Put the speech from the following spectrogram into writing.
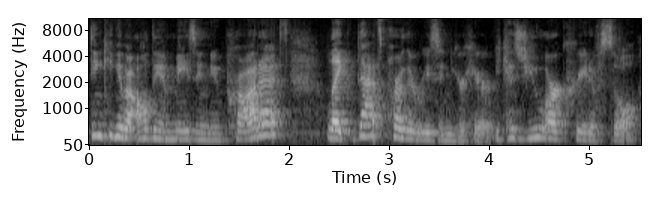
thinking about all the amazing new products like that's part of the reason you're here because you are a creative soul.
